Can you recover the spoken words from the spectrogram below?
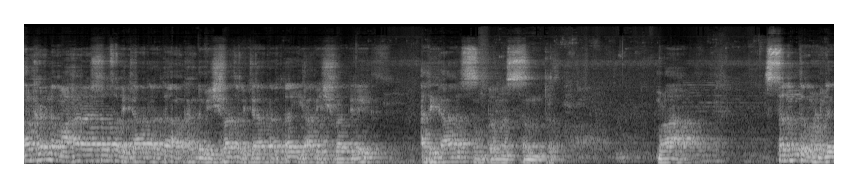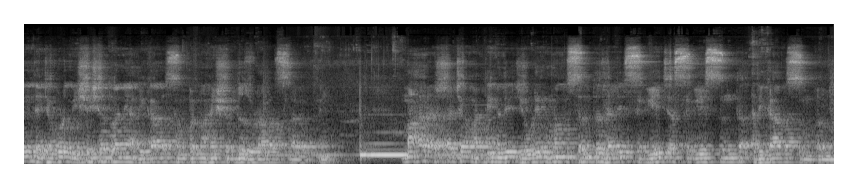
अखंड महाराष्ट्राचा विचार करता अखंड विश्वाचा विचार करता या विश्वातील एक अधिकार संपन्न संत. मुळात संत म्हटलं की त्याच्यापुढे विशेषत्वाने अधिकार संपन्न हा शब्द जोडावाच लागत नाही. महाराष्ट्राच्या मातीमध्ये जेवढे म्हणून संत झाले सगळेच्या सगळे संत अधिकार संपन्न.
